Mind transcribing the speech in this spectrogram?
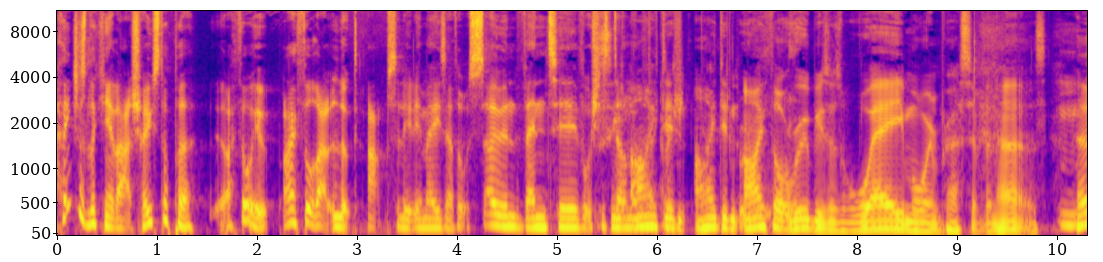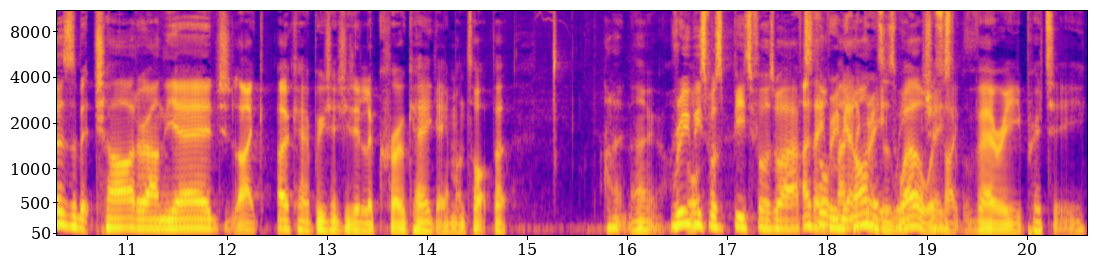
I think just looking at that showstopper I thought it, I thought that looked absolutely amazing. I thought it was so inventive what she's See, done. I didn't. I didn't. I thought Ruby's was way more impressive than hers. Mm. Hers is a bit charred around the edge. Like, okay, I appreciate she did a little croquet game on top, but I don't know. I Ruby's thought, was beautiful as well. I have to I say, thought Ruby Manon's great as well was like very pretty.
